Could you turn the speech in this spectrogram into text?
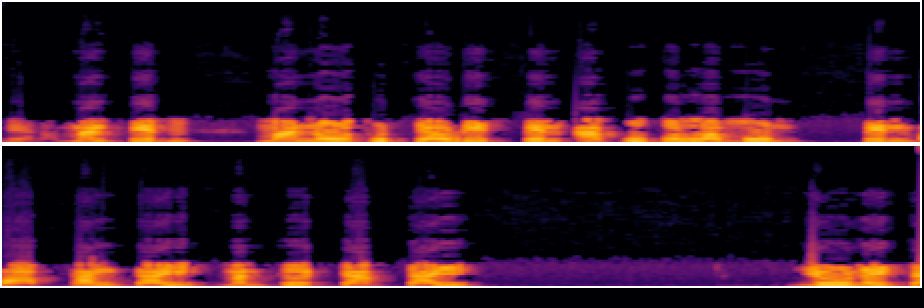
เนี่ยล่ะมันเป็นมโนทุจริตเป็นอกุศลมุนเป็นบาปทั้งใจ มันเกิดจากใจ อยู่ในใจ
